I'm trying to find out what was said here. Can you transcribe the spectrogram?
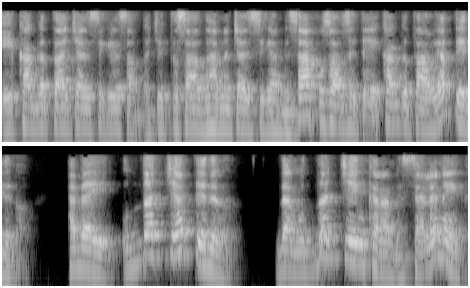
ඒකාග්‍රතා චෛතසිකයේ සබ්බචිත්ත සාධාරණ චෛතසිකයන් නිසා කුසල් සිතේ ඒකාග්‍රතාවයත් යෙදෙනවා. හැබැයි උද්දච්චයත් යෙදෙනවා. දැන් උද්දච්චයෙන් කරන්නේ සැලෙන එක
